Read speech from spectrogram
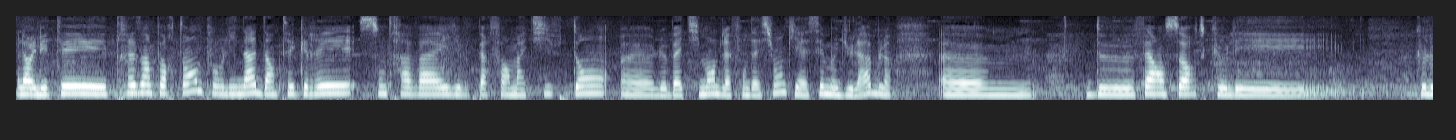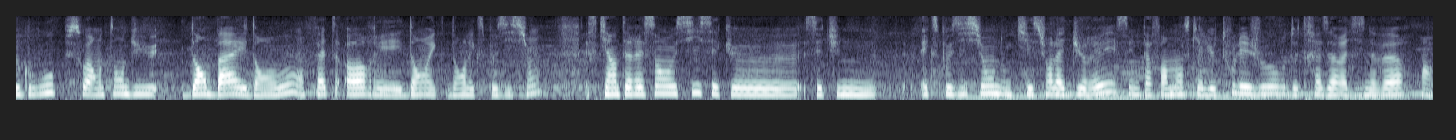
Alors il était très important pour Lina d'intégrer son travail performatif dans euh, le bâtiment de la fondation qui est assez modulable, euh, de faire en sorte que les le groupe soit entendu d'en bas et d'en haut, en fait, hors et dans, dans l'exposition. Ce qui est intéressant aussi, c'est que c'est une exposition donc, qui est sur la durée. C'est une performance qui a lieu tous les jours de 13h à 19h, enfin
